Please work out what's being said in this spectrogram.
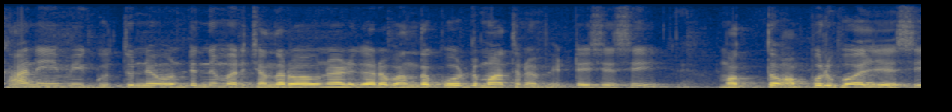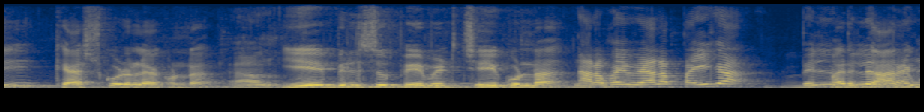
కానీ మీకు గుర్తునే ఉంటుంది మరి చంద్రబాబు నాయుడు గారు వంద కోట్లు మాత్రమే పెట్టేసేసి మొత్తం అప్పులు పాలు చేసి క్యాష్ కూడా లేకుండా. ఏ బిల్స్ పేమెంట్ చేయకుండా నలభై వేల పైగా మాట్లాడరండి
